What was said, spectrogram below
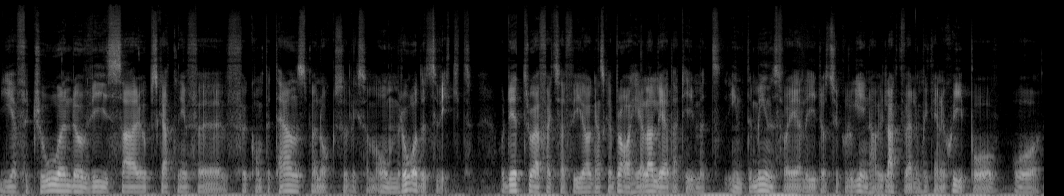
ger förtroende och visar uppskattning för, för kompetens men också liksom områdets vikt. Och det tror jag faktiskt att vi gör ganska bra. Hela ledarteamet, inte minst vad gäller idrottspsykologin, har vi lagt väldigt mycket energi på att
